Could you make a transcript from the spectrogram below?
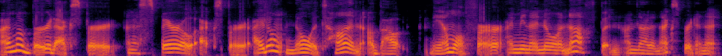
I'm a bird expert and a sparrow expert. I don't know a ton about mammal fur. I mean, I know enough, but I'm not an expert in it.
